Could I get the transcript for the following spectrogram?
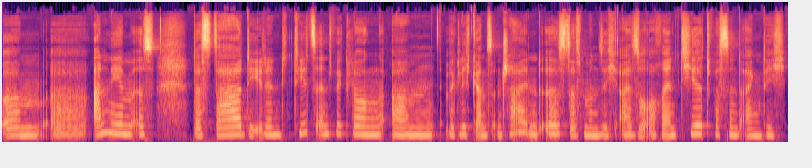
ähm, äh, annehmen, ist, dass da die Identitätsentwicklung ähm, wirklich ganz entscheidend ist, dass man sich also orientiert, was sind eigentlich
